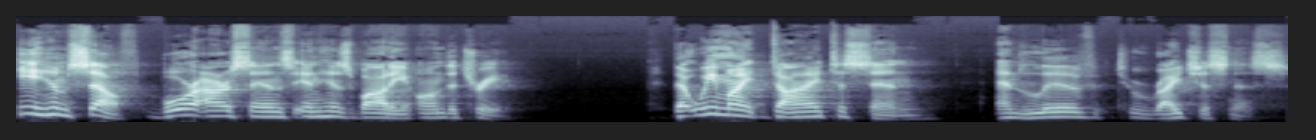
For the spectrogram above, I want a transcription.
He himself bore our sins in his body on the tree, that we might die to sin and live to righteousness.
